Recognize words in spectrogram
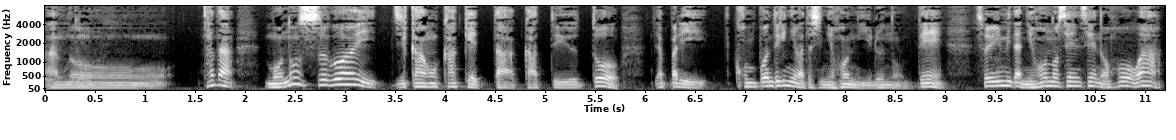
あのーただ、ものすごい時間をかけたかっていうと、やっぱり根本的に私日本にいるので、そういう意味では日本の先生の方は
